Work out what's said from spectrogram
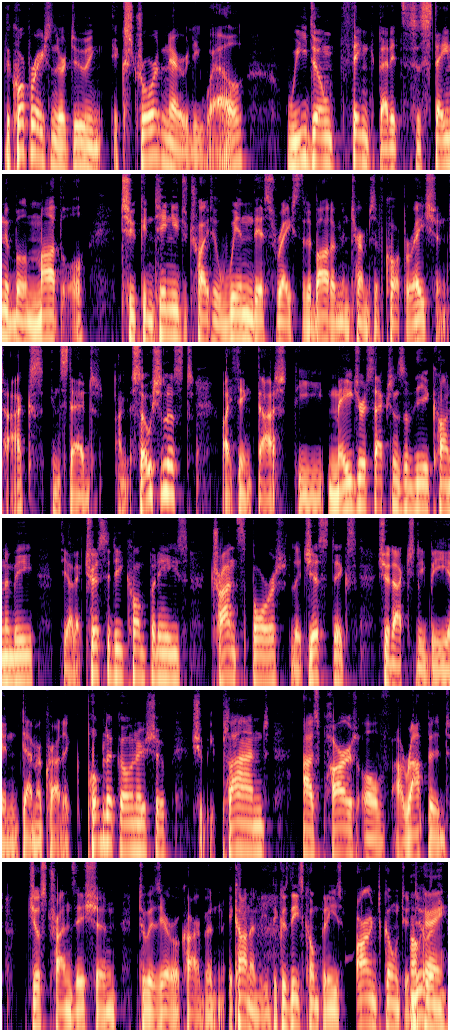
the corporations are doing extraordinarily well we don't think that it's a sustainable model to continue to try to win this race to the bottom in terms of corporation tax. Instead, I'm a socialist. I think that the major sections of the economy, the electricity companies, transport, logistics, should actually be in democratic public ownership, should be planned, as part of a rapid, just transition to a zero carbon economy because these companies aren't going to do okay. it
